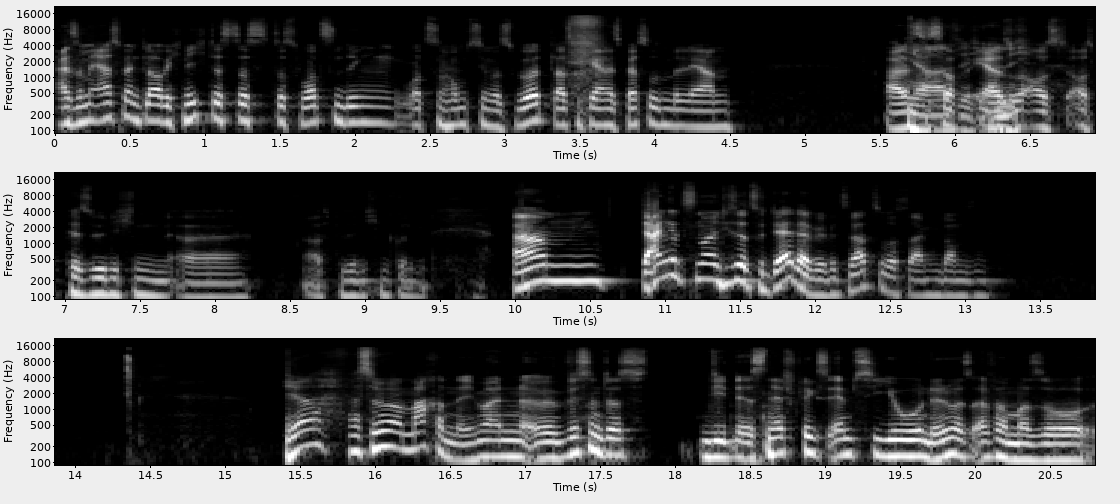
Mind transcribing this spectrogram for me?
Also im ersten Moment glaube ich nicht, dass das, das Watson-Ding, Watson-Holmes-Ding was wird. Lass mich gerne das Besseres belehren. Aber das Ja, ist auch eher so aus, aus persönlichen, äh, aus persönlichen Gründen. Ähm, dann gibt es einen neuen Teaser zu Daredevil. Willst du dazu was sagen, Domsen? Ja, was will man machen? Ich meine, äh, wir wissen, dass die, das Netflix MCU, nennen wir es einfach mal so,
